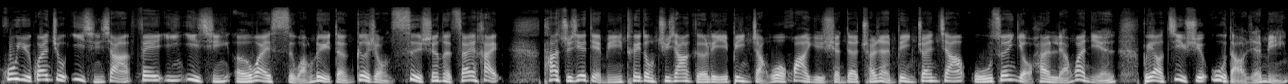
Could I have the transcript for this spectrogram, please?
呼吁关注疫情下非因疫情额外死亡率等各种次生的灾害。他直接点名推动居家隔离并掌握话语权的传染病专家吴尊友和梁万年，不要继续误导人民。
